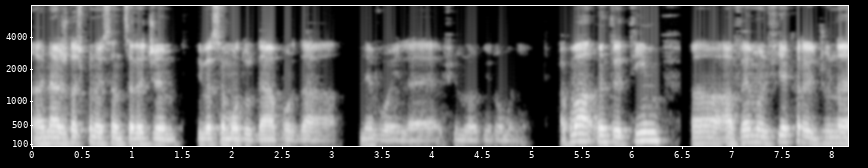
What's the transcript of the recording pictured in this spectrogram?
uh, ne-a ajutat și pe noi să înțelegem diverse moduri de a aborda nevoile filmelor din România. Acum, între timp, avem în fiecare regiune,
